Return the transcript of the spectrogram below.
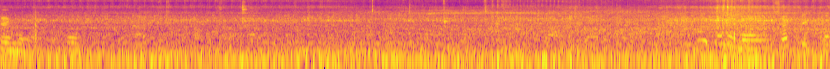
Kaya. Oh. Ay, ito na ba? Sabit ka.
